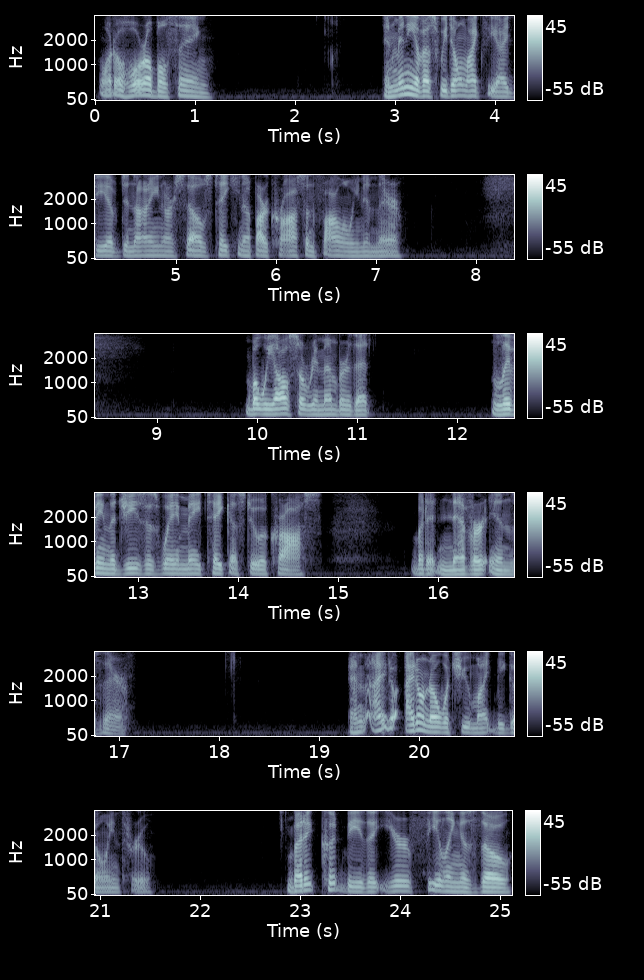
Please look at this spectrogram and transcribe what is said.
What a horrible thing. And many of us, we don't like the idea of denying ourselves, taking up our cross, and following Him there. But we also remember that living the Jesus way may take us to a cross, but it never ends there. And I, I don't know what you might be going through, but it could be that you're feeling as though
